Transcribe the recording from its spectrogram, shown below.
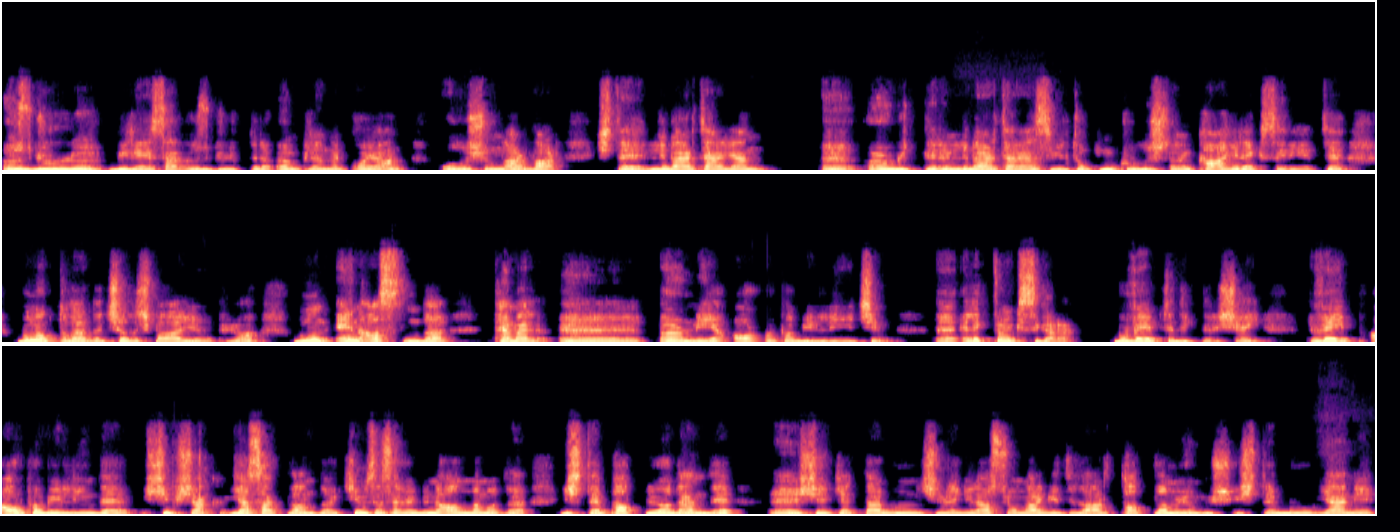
özgürlüğü, bireysel özgürlükleri ön plana koyan oluşumlar var. İşte liberteryen e, örgütlerin, liberteryen sivil toplum kuruluşlarının kahir ekseriyeti bu noktalarda çalışmalar yapıyor. Bunun en aslında temel e, örneği Avrupa Birliği için e, elektronik sigara. Bu vape dedikleri şey. Vape Avrupa Birliği'nde şipşak yasaklandı. Kimse sebebini anlamadı. İşte patlıyor dendi. E, şirketler bunun için regülasyonlar getirdi. Artık patlamıyormuş. İşte bu yani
